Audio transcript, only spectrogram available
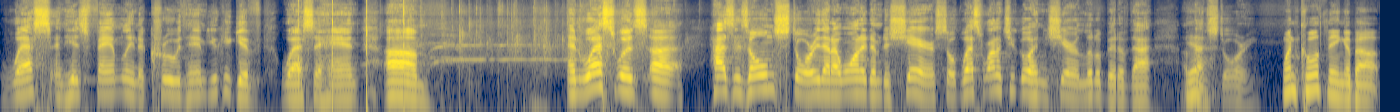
Wes and his family and a crew with him. You could give Wes a hand. Um, and Wes was. Uh, has his own story that I wanted him to share. So, Wes, why don't you go ahead and share a little bit of that of yeah. that story? One cool thing about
